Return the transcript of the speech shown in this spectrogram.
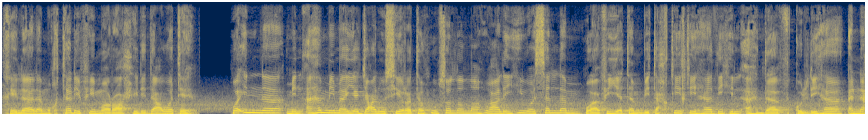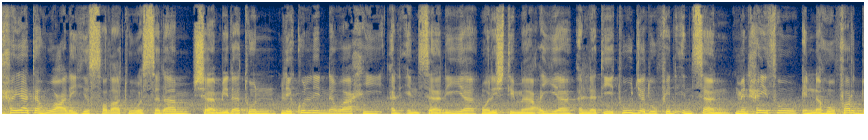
خلال مختلف مراحل دعوته. وإن من أهم ما يجعل سيرته صلى الله عليه وسلم وافية بتحقيق هذه الأهداف كلها أن حياته عليه الصلاة والسلام شاملة لكل النواحي الإنسانية والاجتماعية التي توجد في الإنسان من حيث إنه فرد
